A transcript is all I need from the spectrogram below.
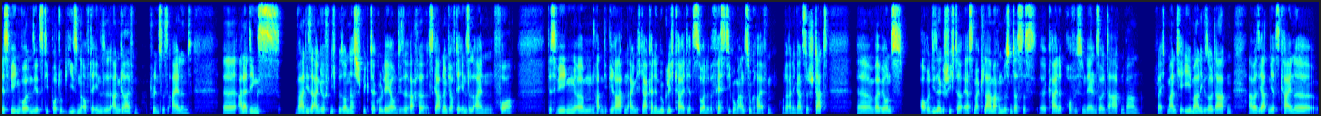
Deswegen wollten sie jetzt die Portugiesen auf der Insel angreifen, Princess Island. Äh, allerdings war dieser Angriff nicht besonders spektakulär und diese Rache. Es gab nämlich auf der Insel einen Fort, Deswegen ähm, hatten die Piraten eigentlich gar keine Möglichkeit, jetzt so eine Befestigung anzugreifen oder eine ganze Stadt, äh, weil wir uns auch in dieser Geschichte erstmal klar machen müssen, dass es äh, keine professionellen Soldaten waren. Vielleicht manche ehemalige Soldaten, aber sie hatten jetzt keine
